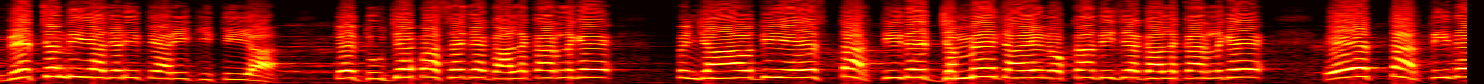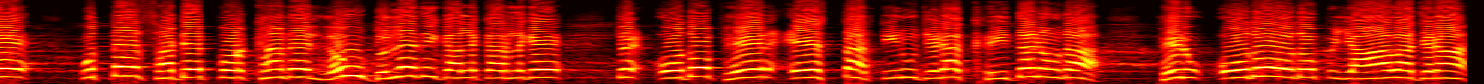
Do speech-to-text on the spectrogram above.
ਵੇਚਣ ਦੀ ਆ ਜਿਹੜੀ ਤਿਆਰੀ ਕੀਤੀ ਆ। ਤੇ ਦੂਜੇ ਪਾਸੇ ਜੇ ਗੱਲ ਕਰ ਲਈਏ ਪੰਜਾਬ ਦੀ ਇਸ ਧਰਤੀ ਦੇ ਜੰਮੇ ਜਾਏ ਲੋਕਾਂ ਦੀ ਜੇ ਗੱਲ ਕਰ ਲਈਏ ਇਹ ਧਰਤੀ ਦੇ ਉੱਤੇ ਸਾਡੇ ਪੁਰਖਾਂ ਦੇ ਲਹੂ ਡੁੱਲੇ ਦੀ ਗੱਲ ਕਰ ਲਈਏ, ਤੇ ਉਦੋਂ ਫੇਰ ਇਸ ਧਰਤੀ ਨੂੰ ਜਿਹੜਾ ਖਰੀਦਣ ਆਉਂਦਾ, ਫਿਰ ਉਦੋਂ ਉਦੋਂ ਪੰਜਾਬ ਆ ਜਿਹੜਾ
